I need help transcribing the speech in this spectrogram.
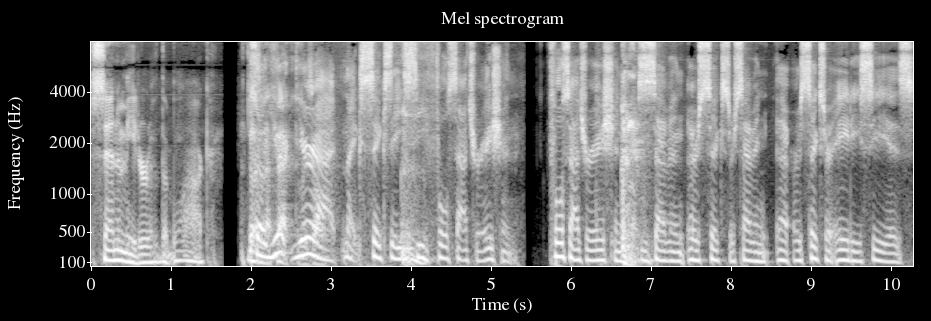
centimeter of the block. So you're you're result. at like six EC full saturation. Full saturation at seven or six or seven uh, or six or eight EC is,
